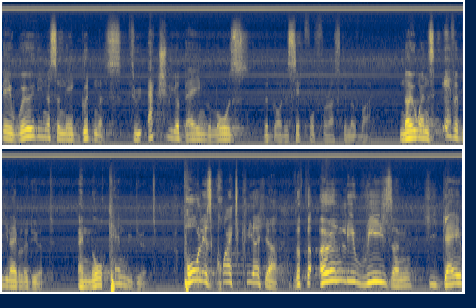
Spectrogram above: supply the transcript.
their worthiness and their goodness through actually obeying the laws that God has set forth for us to live by. No one's ever been able to do it, and nor can we do it. Paul is quite clear here that the only reason he gave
